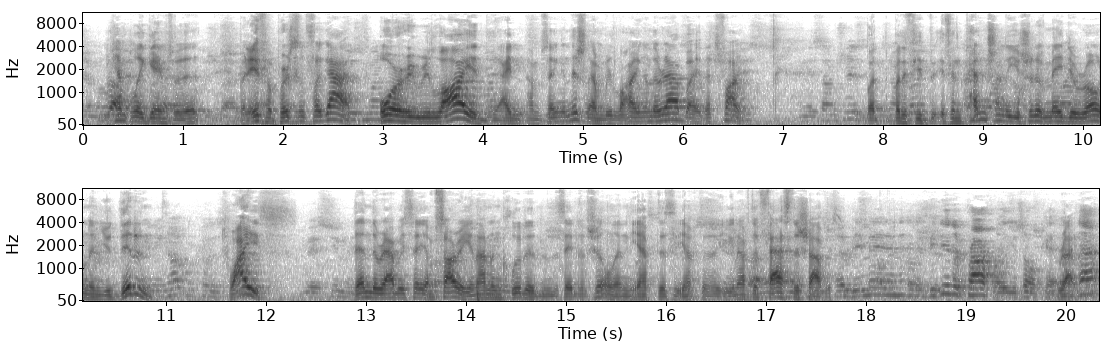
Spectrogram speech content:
You can't play games with it. But if a person forgot, or he relied, I, I'm saying initially, I'm relying on the rabbi, that's fine. But, but if, you, if intentionally you should have made your own and you didn't, twice, then the rabbi say, I'm sorry, you're not included in the state of Shil, and you have to, you have to, you're gonna have to fast the Shabbos. If you made- if you did it properly, it's okay. Right. Nah,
